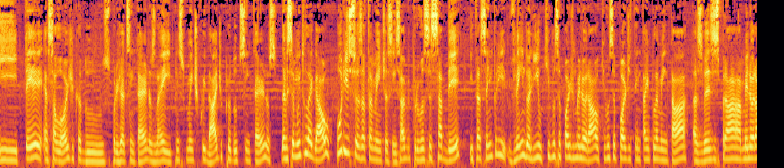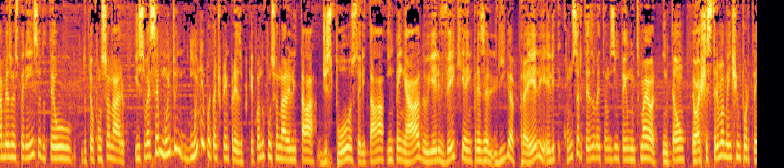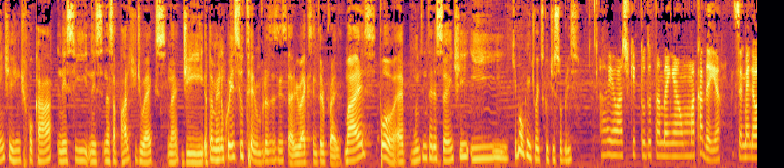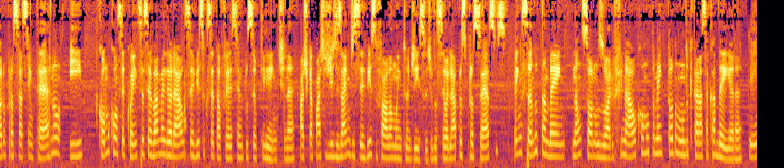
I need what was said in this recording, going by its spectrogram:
ter essa lógica dos projetos internos, né, e principalmente cuidar de produtos internos, deve ser muito legal. Por isso exatamente assim, sabe? Por você saber e tá sempre vendo ali o que você pode melhorar, o que você pode tentar implementar, às vezes para melhorar mesmo a experiência do teu do teu funcionário. Isso vai ser muito muito importante para a empresa, porque quando o funcionário ele tá disposto, ele tá empenhado e ele vê que a empresa liga para ele, ele com certeza vai ter um desempenho muito maior. Então, eu acho extremamente extremamente importante a gente focar nesse, nesse, nessa parte de UX, né? De. Eu também não conheci o termo, pra ser sincero, UX Enterprise. Mas, pô, é muito interessante e que bom que a gente vai discutir sobre isso. Ah, eu acho que tudo também é uma cadeia. Você melhora o processo interno e como consequência, você vai melhorar o serviço que você está oferecendo para o seu cliente, né? Acho que a parte de design de serviço fala muito disso, de você olhar para os processos, pensando também não só no usuário final, como também todo mundo que está nessa cadeia, né? Tem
